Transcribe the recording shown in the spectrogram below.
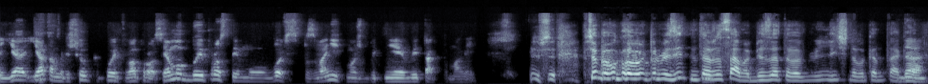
я, я там решил какой-то вопрос. Я мог бы и просто ему в офис позвонить, может быть, мне и так помогли. Все, все бы могло быть приблизительно то же самое, без этого личного контакта. Да,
